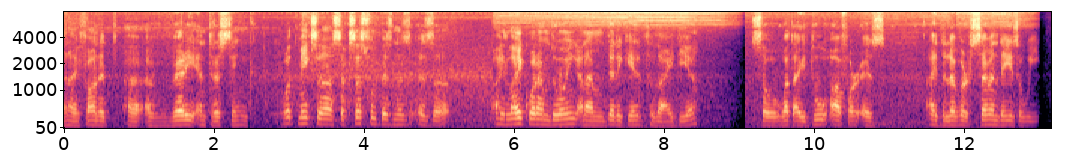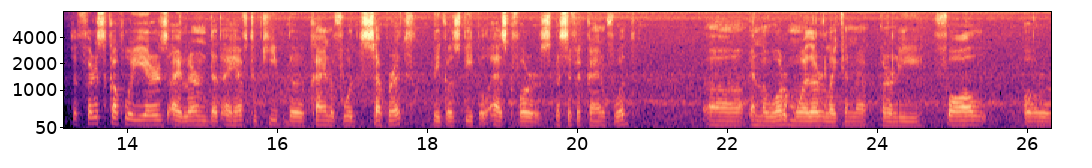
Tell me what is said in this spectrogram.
and I found it a very interesting. What makes a successful business is uh, I like what I'm doing and I'm dedicated to the idea. So what I do offer is I deliver seven days a week. The first couple of years I learned that I have to keep the kind of wood separate because people ask for a specific kind of wood. Uh, in the warm weather, like in early fall or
